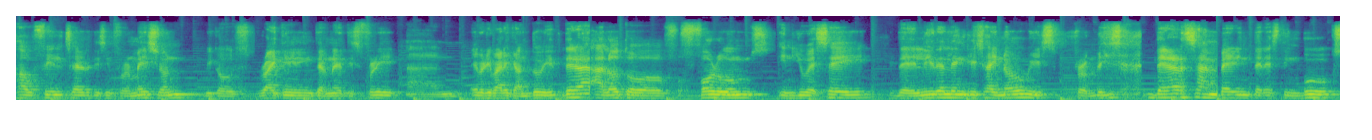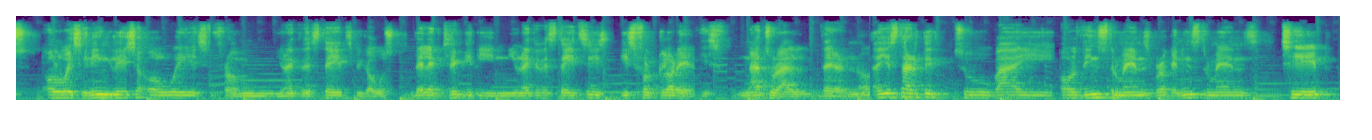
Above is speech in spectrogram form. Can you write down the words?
how filter this information because writing in internet is free and everybody can do it. There are a lot of forums in USA. The little English I know is from this. There are some very interesting books, always in English always from United States because the electric in United States is, is folklore, is natural there. No, I started to buy all the instruments, broken instruments, cheap,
